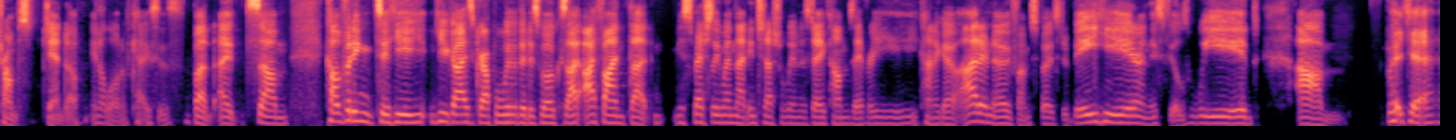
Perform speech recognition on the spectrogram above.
trumps gender in a lot of cases but it's um comforting to hear you guys grapple with it as well because I, I find that especially when that international women's day comes every year you kind of go i don't know if i'm supposed to be here and this feels weird um but yeah,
